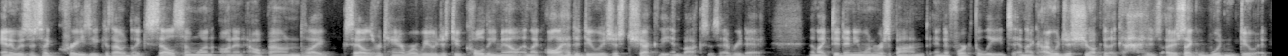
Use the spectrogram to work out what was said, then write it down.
and it was just like crazy because I would like sell someone on an outbound like sales retainer where we would just do cold email and like all I had to do was just check the inboxes every day. And like did anyone respond and if worked the leads? And like I would just show up be like ah, I just, I just like wouldn't do it.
